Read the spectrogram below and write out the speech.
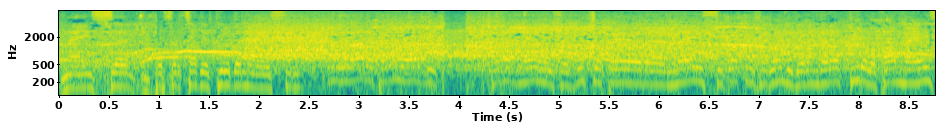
Meis, un po' forzato il tiro da Meis, gli arbitri, Cavernelli, servizio per Meis, 4 secondi, deve andare al tiro, lo fa Meis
